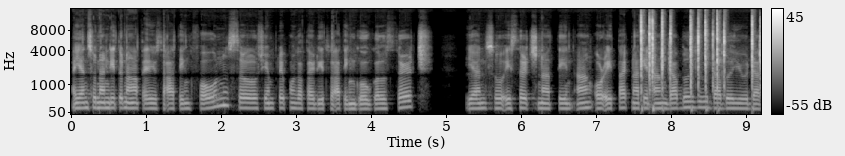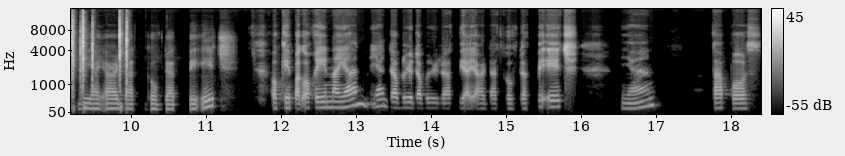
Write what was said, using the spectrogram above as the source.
Ayan, so nandito na nga tayo sa ating phone. So, syempre punta tayo dito sa ating Google search. Ayan, so i-search natin ang or i-type natin ang www.bir.gov.ph. Okay, pag okay na yan, yan, www.bir.gov.ph. Yan. Tapos,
